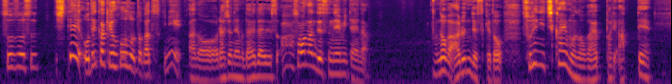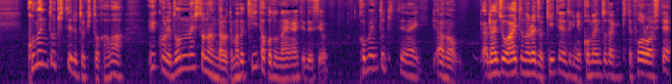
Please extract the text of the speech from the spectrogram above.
想像すして、お出かけ放送とかあった時に、あの、ラジオネーム誰々です。ああ、そうなんですね、みたいなのがあるんですけど、それに近いものがやっぱりあって、コメント来てる時とかは、え、これどんな人なんだろうってまだ聞いたことない相手ですよ。コメント来てない、あの、ラジオ、相手のラジオ聞いてない時にコメントだけ来てフォローして、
